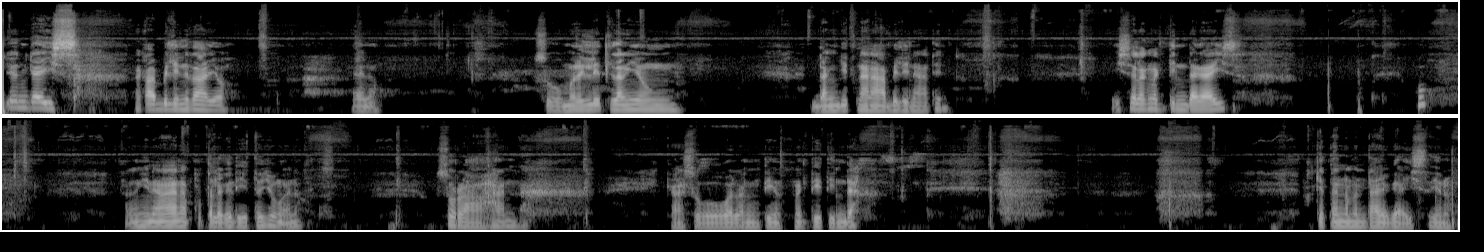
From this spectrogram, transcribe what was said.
Yun guys. Nakabili na tayo. Ayan o. So malilit lang yung danggit na nabili natin. Isa lang nagtinda guys. Oh, ang hinahanap ko talaga dito yung ano, surahan. Kaso walang tin- nagtitinda. Pakit na naman tayo guys. You know.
